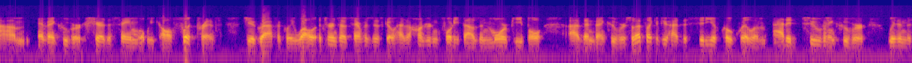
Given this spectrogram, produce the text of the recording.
um, and Vancouver share the same what we call footprint geographically, well, it turns out San Francisco has 140,000 more people uh, than Vancouver. So that's like if you had the city of Coquitlam added to Vancouver within the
